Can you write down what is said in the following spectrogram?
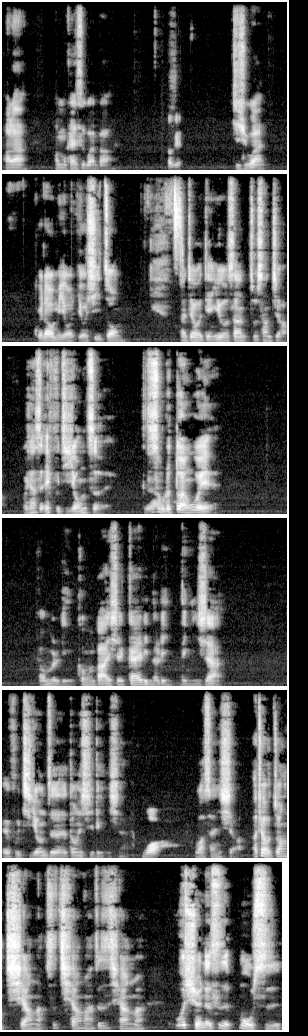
好啦，我们开始玩吧。OK，继续玩。回到我们游游戏中，他叫我点右上左上角，我像是 F 级勇者，哎，这是我的段位哎。我们领，我们把一些该领的领领一下，F 级勇者的东西领一下。哇，哇，三小，而且我装枪啊，是枪吗？这是枪吗？我选的是牧师，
